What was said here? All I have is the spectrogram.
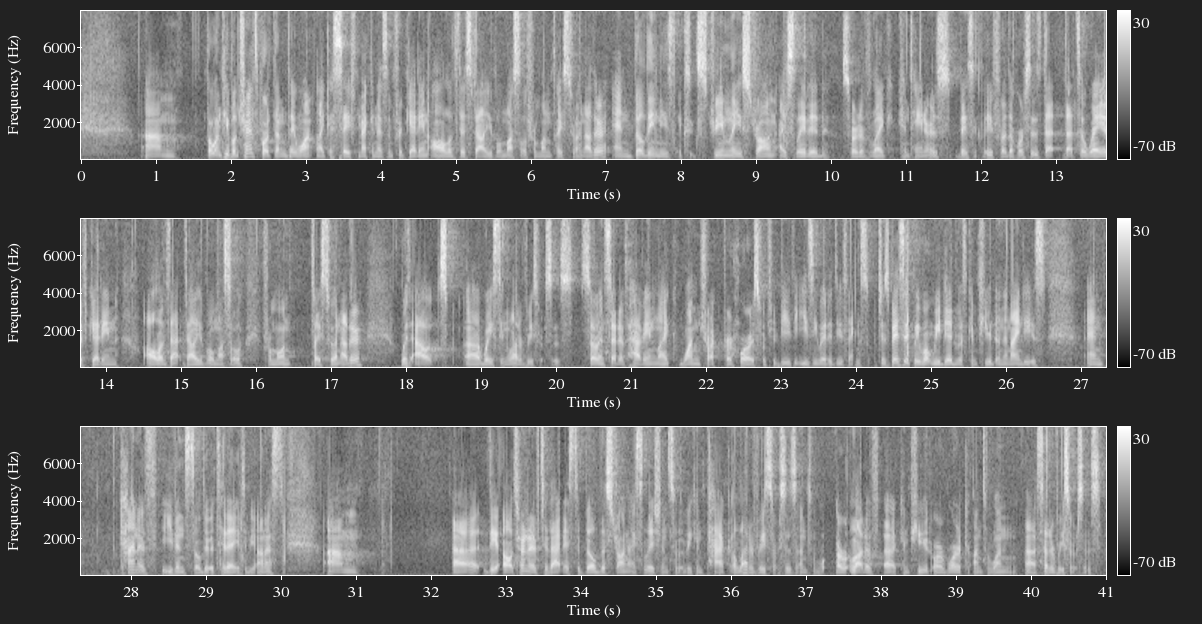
Um, but when people transport them, they want like a safe mechanism for getting all of this valuable muscle from one place to another and building these extremely strong, isolated sort of like containers, basically, for the horses. That, that's a way of getting all of that valuable muscle from one place to another without uh, wasting a lot of resources. So instead of having like one truck per horse, which would be the easy way to do things, which is basically what we did with compute in the 90s, and kind of even still do it today, to be honest. Um, uh, the alternative to that is to build this strong isolation so that we can pack a lot of resources onto, or a lot of uh, compute or work onto one uh, set of resources.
